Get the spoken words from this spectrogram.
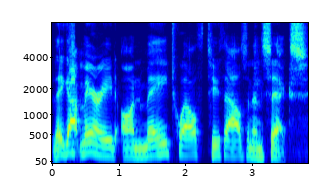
They got married on May 12th, 2006.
